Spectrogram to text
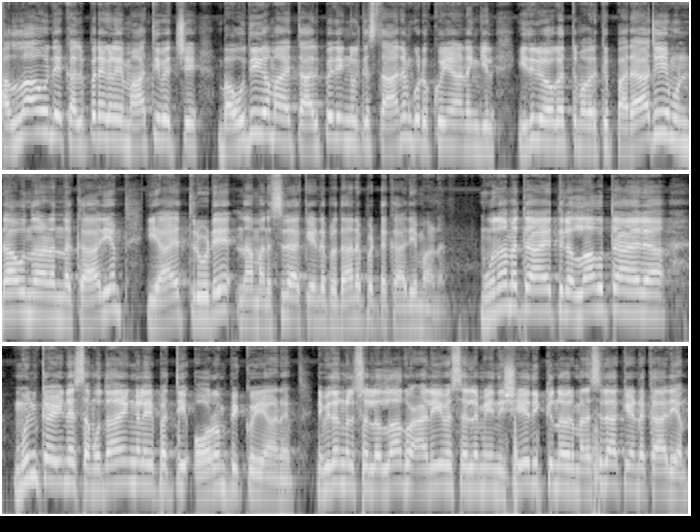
അള്ളാഹുവിന്റെ കൽപ്പനകളെ മാറ്റിവെച്ച് ഭൗതികമായ താല്പര്യങ്ങൾക്ക് സ്ഥാനം കൊടുക്കുകയാണെങ്കിൽ ഇരു ലോകത്തും അവർക്ക് പരാജയം ഉണ്ടാവുന്നതാണെന്ന കാര്യം ഈ ആയത്തിലൂടെ നാം മനസ്സിലാക്കേണ്ട പ്രധാനപ്പെട്ട കാര്യമാണ്. മൂന്നാമത്തെ ആയത്തിൽ അള്ളാഹു താല മുൻ കഴിഞ്ഞ സമുദായങ്ങളെ പറ്റി ഓർമ്മിപ്പിക്കുകയാണ്. നിബിതങ്ങൾ സല്ലാഹു അലൈ വസല്ലമയെ നിഷേധിക്കുന്നവർ മനസ്സിലാക്കേണ്ട കാര്യം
